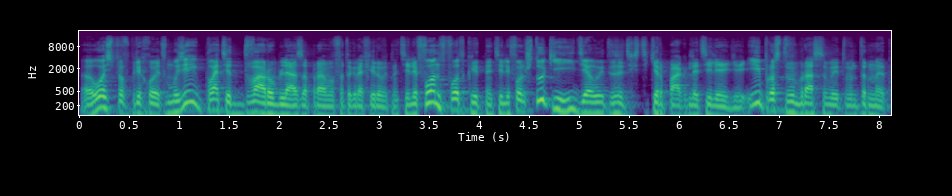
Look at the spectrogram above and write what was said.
Э, Осипов приходит в музей, платит 2 рубля за право фотографировать на телефон, фоткает на телефон штуки и делает из этих стикер-пак для телеги. И просто выбрасывает в интернет.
